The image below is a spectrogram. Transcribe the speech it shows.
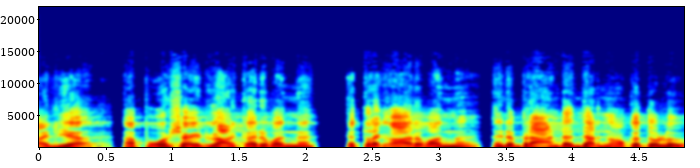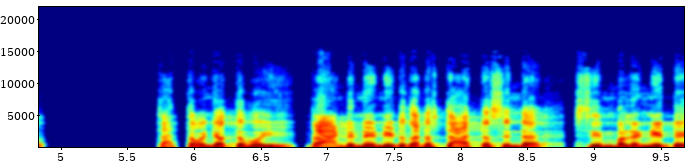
വലിയ പോഷായിട്ടുള്ള ആൾക്കാർ വന്ന് എത്ര കാറ് വന്ന് അതിന്റെ ബ്രാൻഡ് എന്താണെന്ന് നോക്കത്തുള്ളൂ. ചത്തവൻ ചത്തുപോയി. ബ്രാൻഡിന്റെ എണ്ണിയിട്ട് തന്റെ സ്റ്റാറ്റസിന്റെ സിമ്പിൾ എണ്ണിയിട്ട്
